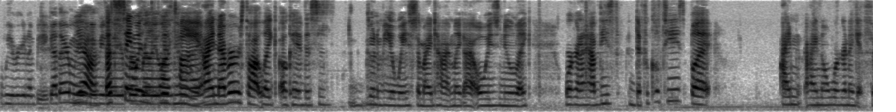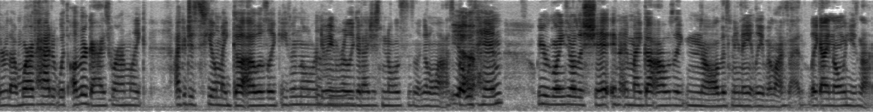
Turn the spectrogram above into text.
we were gonna be together. and We were yeah, gonna be that's the same for a with, really long with me. time. I never thought like, okay, this is gonna be a waste of my time. Like I always knew like we're gonna have these difficulties, but I I know we're gonna get through them. Where I've had it with other guys where I'm like I could just feel my gut. I was like, even though we're doing Mhm. really good, I just know this isn't gonna last. But with him, we were going through all this shit, and in my gut, I was like, no, this man ain't leaving my side. Like I know he's not.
